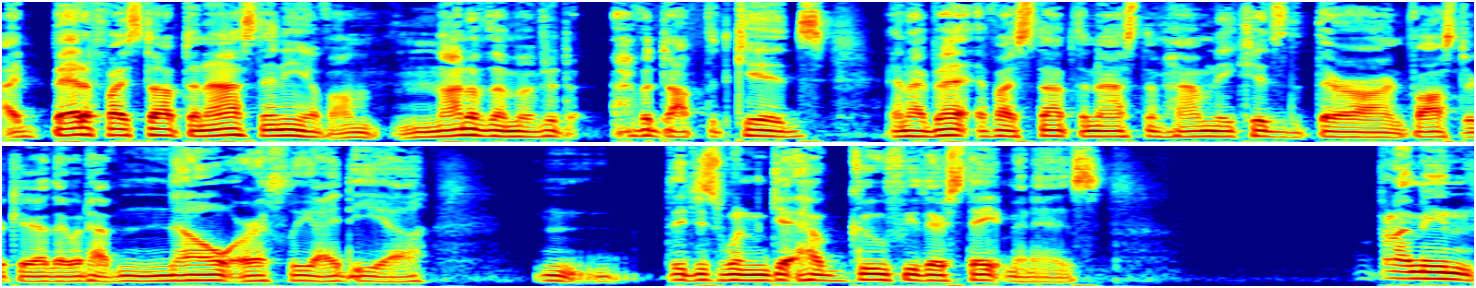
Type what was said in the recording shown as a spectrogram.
I bet if I stopped and asked any of them, none of them have, have adopted kids. And I bet if I stopped and asked them how many kids that there are in foster care, they would have no earthly idea. They just wouldn't get how goofy their statement is. But I mean,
